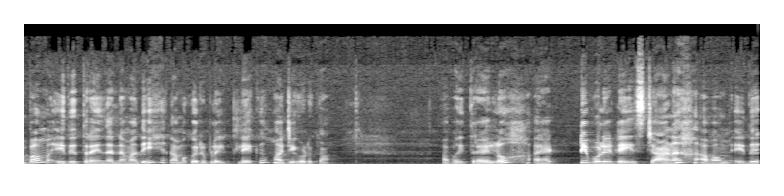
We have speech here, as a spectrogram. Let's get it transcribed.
അപ്പം ഇത് ഇത്രയും തന്നെ മതി. നമുക്കൊരു പ്ലേറ്റിലേക്ക് മാറ്റി കൊടുക്കാം. അപ്പോൾ ഇത്രയേ ഉള്ളൂ. അടിപൊളി ടേസ്റ്റാണ്. അപ്പം ഇത്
